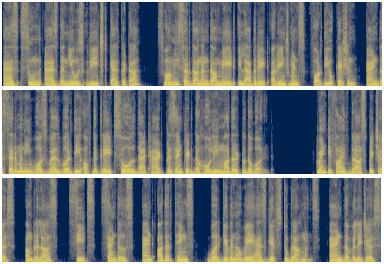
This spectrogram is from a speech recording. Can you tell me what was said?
As soon as the news reached Calcutta, Swami Sardananda made elaborate arrangements for the occasion and the ceremony was well worthy of the great soul that had presented the Holy Mother to the world. Twenty-five brass pitchers, umbrellas, seats, sandals, and other things were given away as gifts to Brahmins, and the villagers,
